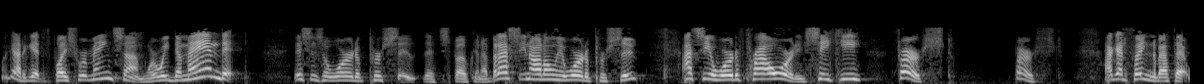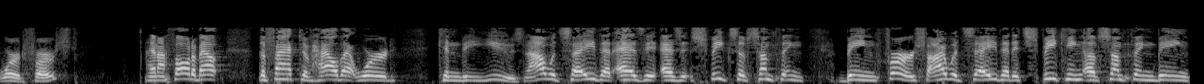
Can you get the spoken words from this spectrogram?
We've got to get to the place where it means something, where we demand it. This is a word of pursuit that's spoken of. But I see not only a word of pursuit, I see a word of priority. Seek ye first. First. I got thinking about that word first, and I thought about the fact of how that word can be used. And I would say that as it, as it speaks of something being first, I would say that it's speaking of something being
